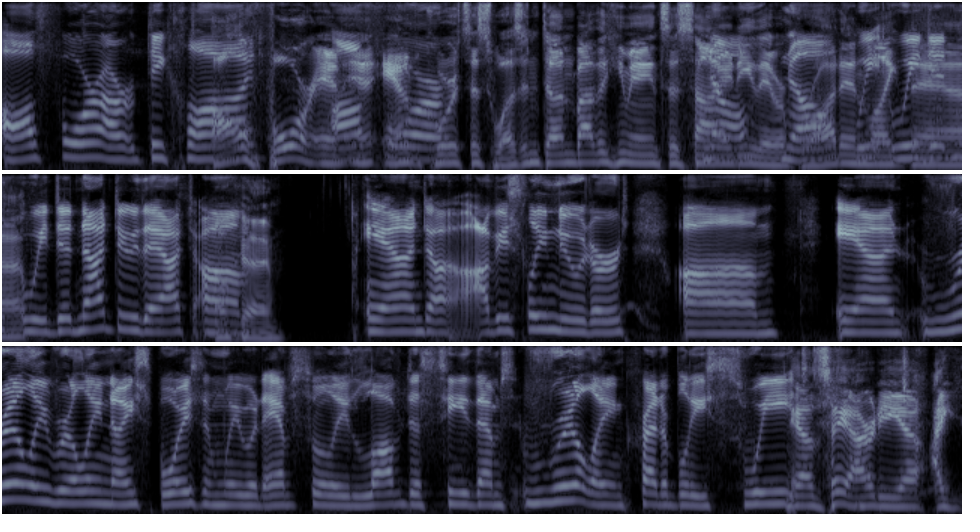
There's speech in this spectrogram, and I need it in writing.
All four are declawed. All four, and, All and, and of course, this wasn't done by the Humane Society. No, they were no, brought in we, like we that. didn't. We did not do that. Um, okay. And uh, obviously neutered. Um, and really, really nice boys, and we would absolutely love to see them. Really incredibly sweet. Yeah, I'd say I already. Uh, I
